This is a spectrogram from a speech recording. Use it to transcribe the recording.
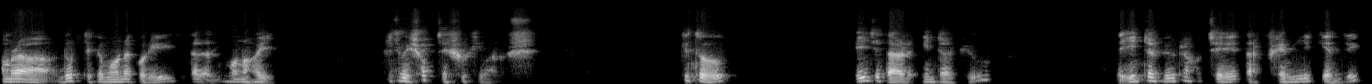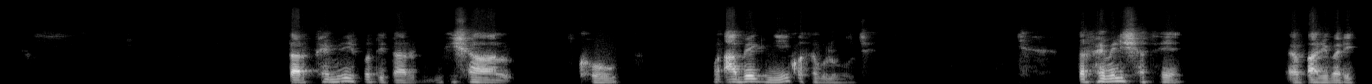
আমরা দূর থেকে মনে করি তারা মনে হয় পৃথিবীর সবচেয়ে সুখী মানুষ। কিন্তু এই যে তার ইন্টারভিউ, ইন্টারভিউটা হচ্ছে তার ফ্যামিলি কেন্দ্রিক। তার ফ্যামিলির প্রতি তার বিশাল ক্ষোভ, আবেগ নিয়ে কথাগুলো বলছে। তার ফ্যামিলির সাথে পারিবারিক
